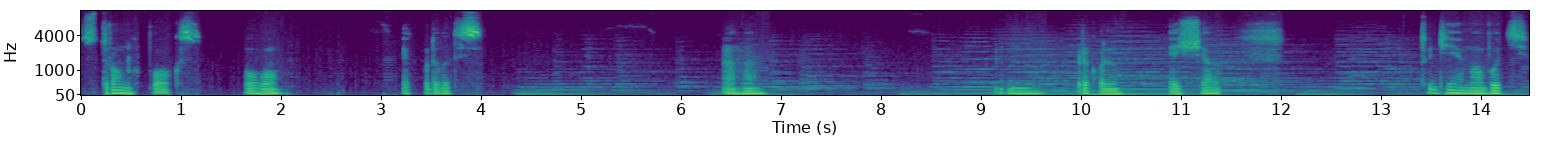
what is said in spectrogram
Strongbox. Ого. Як подивитись? Ага. Прикольно. HR. Тоді мабуть,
